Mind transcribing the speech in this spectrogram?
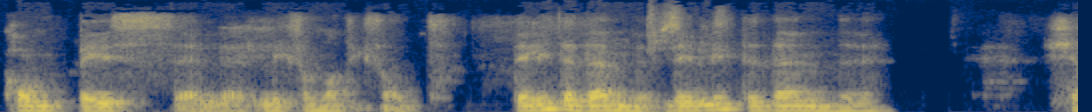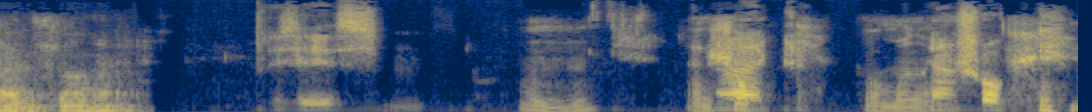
kompis eller liksom någonting sånt. Det är lite den, det är lite den eh, känslan här. Precis. Mm. En chock. En chock.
